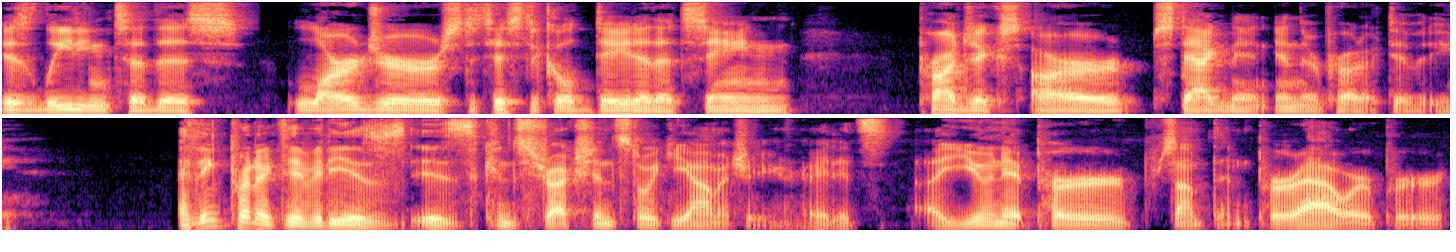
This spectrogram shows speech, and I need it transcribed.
is leading to this larger statistical data that's saying projects are stagnant in their productivity? I think productivity is is construction stoichiometry, right? It's a unit per something, per hour, per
